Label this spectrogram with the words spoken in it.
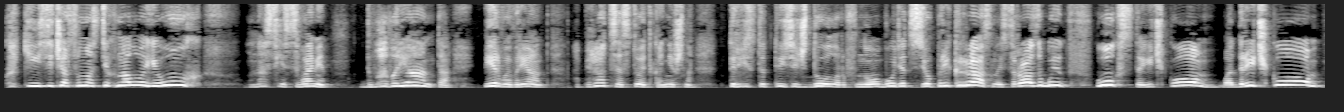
какие сейчас у нас технологии, ух, у нас есть с вами два варианта. Первый вариант. Операция стоит, конечно, 300 тысяч долларов, но будет все прекрасно, и сразу будет, ух, стоячком, бодрячком.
